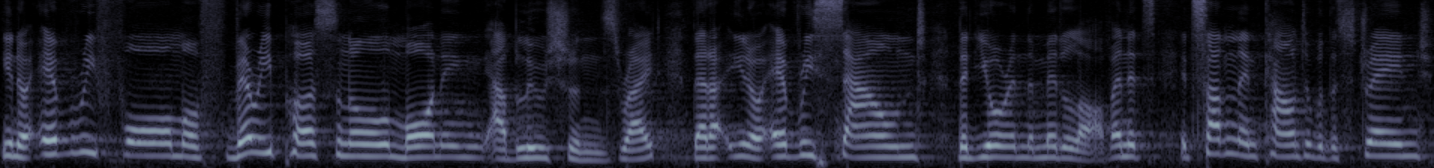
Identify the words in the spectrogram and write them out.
you know, every form of very personal morning ablutions, right? That are, you know, every sound that you're in the middle of. And it's, it's sudden encounter with a strange,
